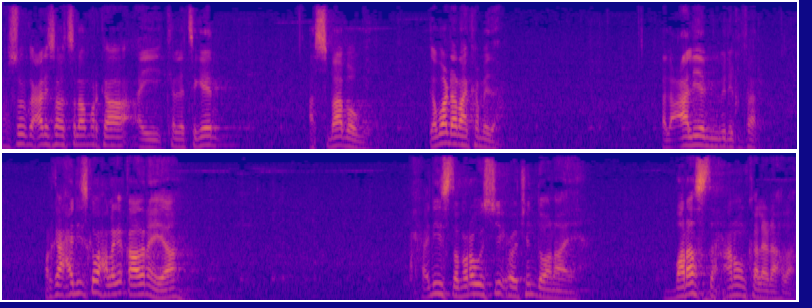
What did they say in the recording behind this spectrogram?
rasuulku alay slatu slam markaa ay kala tegeen asbaab awgeed gabadhanaa ka mid ah alcaaliya min bani kifaar marka xadiiska waxaa laga qaadanayaa xadiis dambana wuu sii xoojin doonaaye barasta xanuunka la dhahdaa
